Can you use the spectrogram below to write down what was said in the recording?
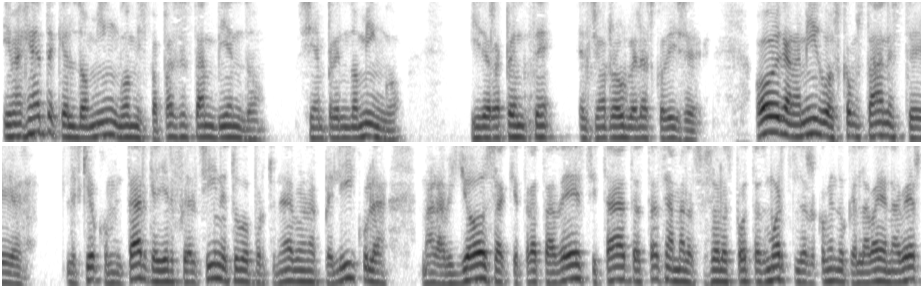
Imagínate que el domingo mis papás están viendo siempre en domingo, y de repente el señor Raúl Velasco dice, oigan amigos, ¿cómo están? Este, les quiero comentar que ayer fui al cine, tuve oportunidad de ver una película maravillosa que trata de esto y tal, ta, ta, se llama Las Las Poetas Muertas, les recomiendo que la vayan a ver.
